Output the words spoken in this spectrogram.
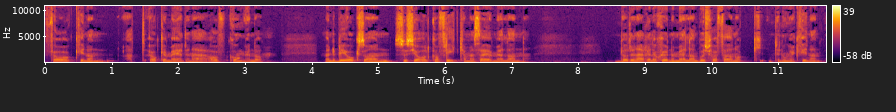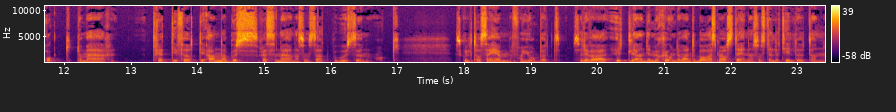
få kvinnan att åka med den här avgången då. Men det blir också en social konflikt kan man säga mellan då den här relationen mellan busschauffören och den unga kvinnan och de här 30-40 andra bussresenärerna som satt på bussen och skulle ta sig hem från jobbet. Så det var ytterligare en dimension. Det var inte bara småstenen som ställde till det utan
